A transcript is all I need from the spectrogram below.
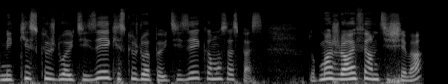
mais qu'est-ce que je dois utiliser, qu'est-ce que je ne dois pas utiliser, comment ça se passe? Donc moi, je leur ai fait un petit schéma.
